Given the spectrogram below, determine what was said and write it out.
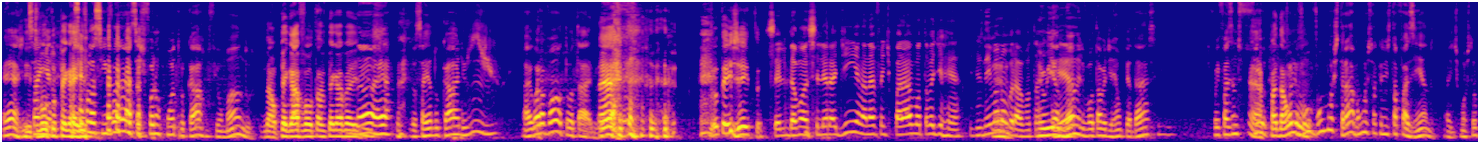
É, a gente E tu saía. voltou a pegar ele? falou assim, falou, ah, vocês foram com outro carro filmando? Não, pegava, voltava e pegava ele. Não, é. Eu saía do carro, ele... Aí agora volta, otário. É. Não tem jeito. Se ele dá uma aceleradinha lá na frente, parava, voltava de ré. Às vezes nem manobrava, voltava É. Eu de ia ré. andando, ele voltava de ré um pedaço e a gente foi fazendo fio. É, pra dar Falei, um- vamos, vamos mostrar, vamos mostrar o que a gente está fazendo. A gente mostrou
